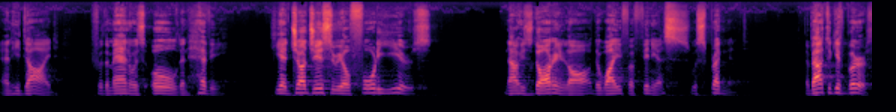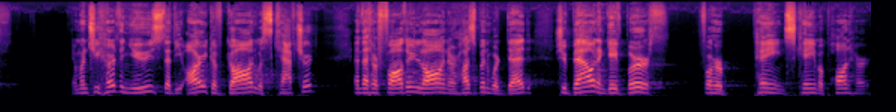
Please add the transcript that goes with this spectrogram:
and he died, for the man was old and heavy. He had judged Israel 40 years. Now his daughter in law, the wife of Phinehas, was pregnant, about to give birth. And when she heard the news that the ark of God was captured, and that her father in law and her husband were dead, she bowed and gave birth, for her pains came upon her.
